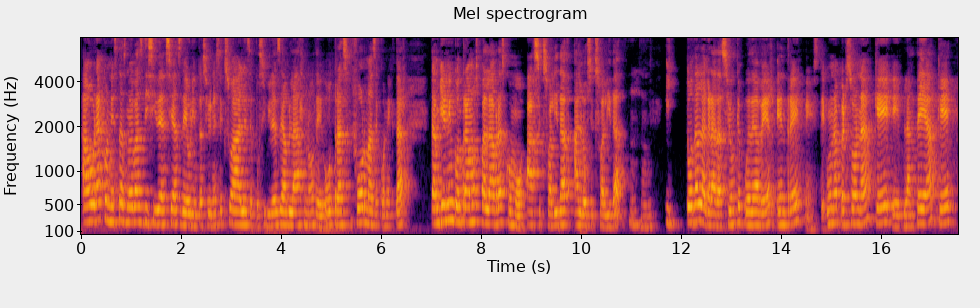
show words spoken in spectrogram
Ahora con estas nuevas disidencias de orientaciones sexuales, de posibilidades de hablar, ¿no? de otras formas de conectar, también encontramos palabras como asexualidad, alosexualidad y toda la gradación que puede haber entre este, una persona que eh, plantea que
